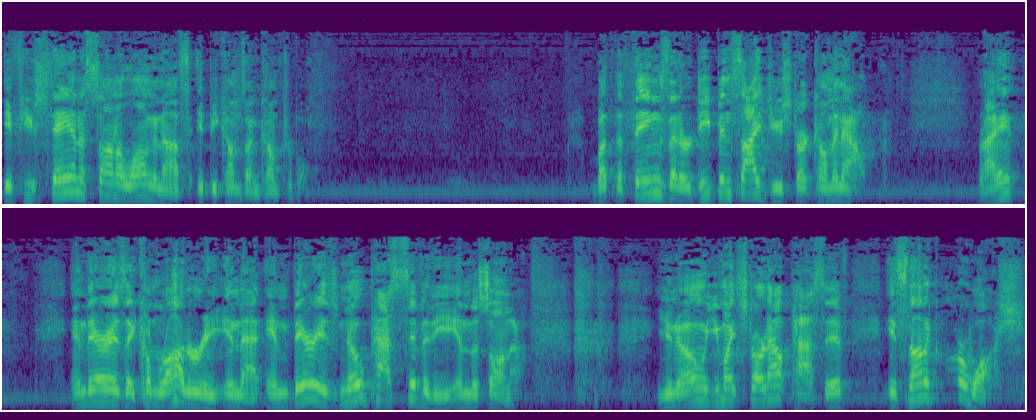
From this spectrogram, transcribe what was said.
If you stay in a sauna long enough, it becomes uncomfortable. But the things that are deep inside you start coming out, right? And there is a camaraderie in that, and there is no passivity in the sauna. You know, you might start out passive. It's not a car wash.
